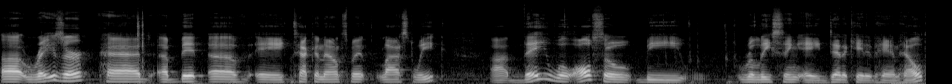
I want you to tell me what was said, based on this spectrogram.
Uh, Razer had a bit of a tech announcement last week. Uh, they will also be releasing a dedicated handheld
